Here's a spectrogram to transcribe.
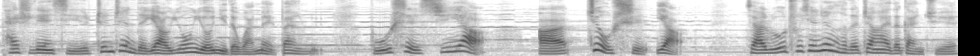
开始练习真正的要拥有你的完美伴侣，不是需要，而就是要。假如出现任何的障碍的感觉，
